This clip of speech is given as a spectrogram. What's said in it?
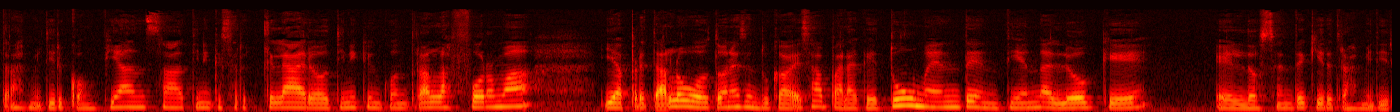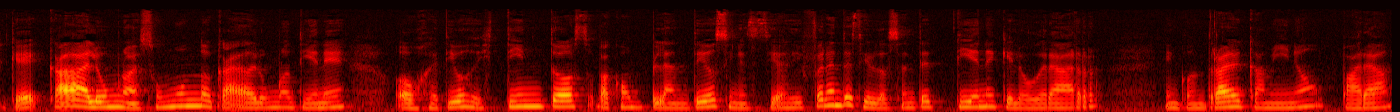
transmitir confianza, tiene que ser claro, tiene que encontrar la forma y apretar los botones en tu cabeza para que tu mente entienda lo que el docente quiere transmitir, que cada alumno es un mundo, cada alumno tiene objetivos distintos, va con planteos y necesidades diferentes y el docente tiene que lograr encontrar el camino para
